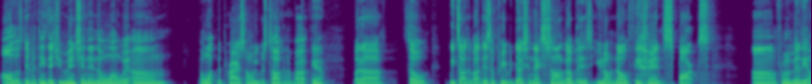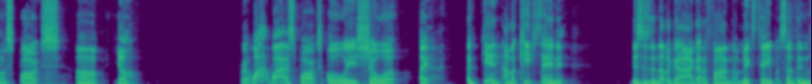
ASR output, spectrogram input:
all those different things that you mentioned in the one with um the one the prior song we was talking about. yeah, But uh so we talked about this in pre-production. Next song up is You Don't Know featuring Sparks um from a million Sparks. Um yo. Bro, why why does Sparks always show up? Like again, I'm gonna keep saying it. This is another guy. I gotta find a mixtape or something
